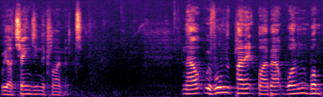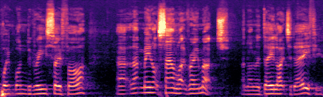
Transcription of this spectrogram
We are changing the climate. Now, we've warmed the planet by about 1, 1.1 degrees so far. Uh, that may not sound like very much. And on a day like today, if you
